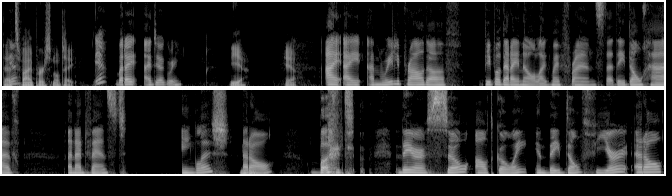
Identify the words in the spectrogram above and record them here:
That's my personal take. Yeah, but I I do agree. Yeah. Yeah. I I I'm really proud of people that I know, like my friends, that they don't have an advanced English at Mhm. all, but they are so outgoing and they don't fear at all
